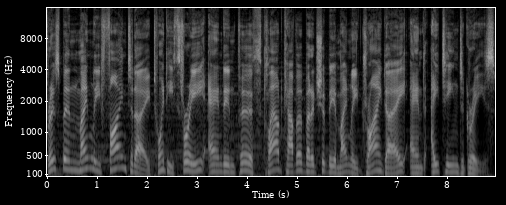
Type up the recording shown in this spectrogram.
Brisbane, mainly fine today, 23, and in Perth, cloud cover, but it should be a mainly dry day and 18 degrees.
